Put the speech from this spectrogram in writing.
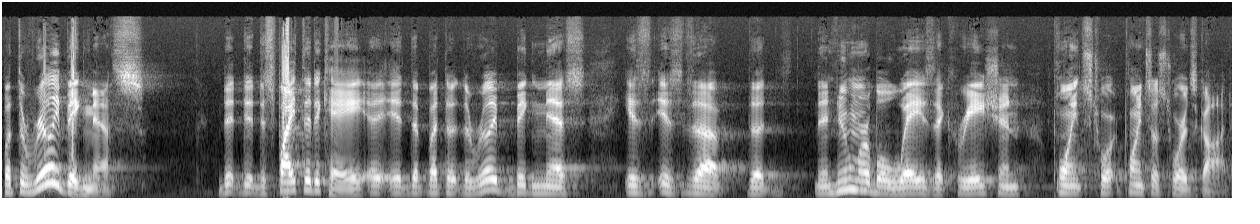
But the really big myths D- d- despite the decay, it, the, but the, the really big miss is, is the, the, the innumerable ways that creation points, points us towards God.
